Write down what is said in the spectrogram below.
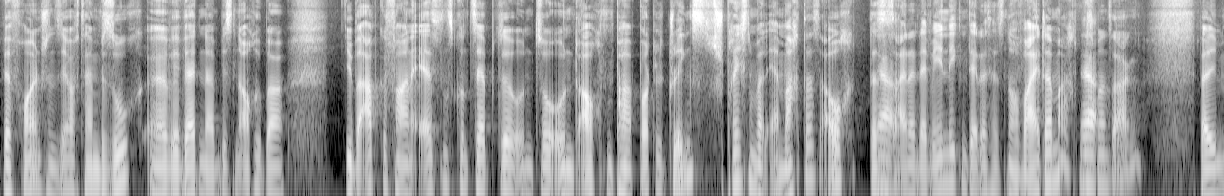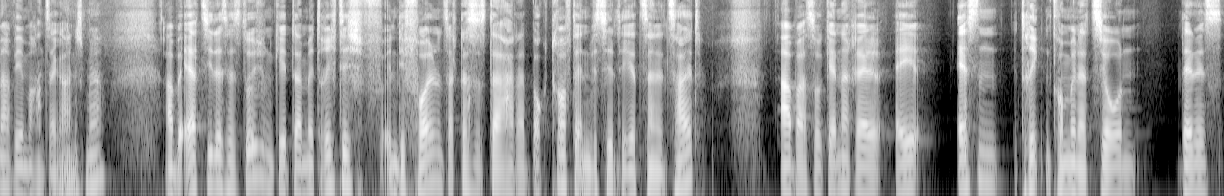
Wir freuen uns schon sehr auf deinen Besuch. Äh, wir werden da ein bisschen auch über über abgefahrene Essenskonzepte und so und auch ein paar Bottle Drinks sprechen, weil er macht das auch. Das Ja. ist einer der wenigen, der das jetzt noch weitermacht, muss Ja. man sagen. Weil wir wir machen es ja gar nicht mehr. Aber er zieht das jetzt durch und geht damit richtig in die Vollen und sagt, das ist, da hat er Bock drauf, da investiert er jetzt seine Zeit. Aber so generell, ey, Essen, Trinken, Kombination, Dennis,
